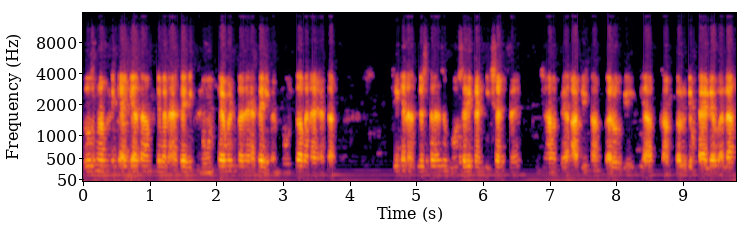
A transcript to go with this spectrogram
तो उसमें हमने क्या किया था? हमने बनाया था एक नोन पेमेंट बनाया था, एक अननोन का बनाया था। ठीक है ना? तो इस तरह से बहुत सारी कंडीशन है, जहाँ पे आप ये काम करोगे कि आप काम करोगे, पहले वाला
